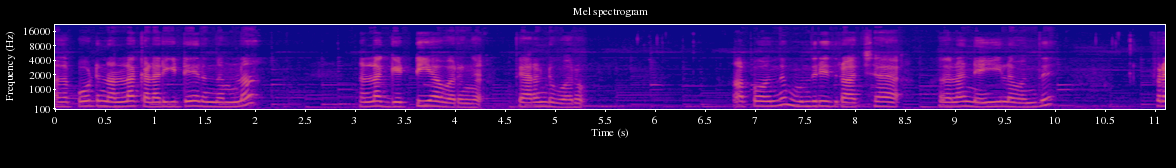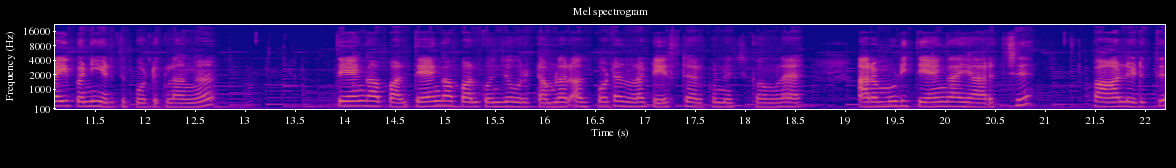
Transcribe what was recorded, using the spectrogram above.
அதை போட்டு நல்லா கிளறிக்கிட்டே இருந்தோம்னா நல்லா கெட்டியாக வருங்க திரண்டு வரும். அப்போ வந்து முந்திரி திராட்சை அதெல்லாம் நெய்யில் வந்து ஃப்ரை பண்ணி எடுத்து போட்டுக்கலாங்க. தேங்காய் பால் தேங்காய் பால் கொஞ்சம் ஒரு டம்ளர் அது போட்டால் நல்லா டேஸ்ட்டாக இருக்கும்னு வச்சுக்கோங்களேன். அரை மூடி தேங்காயை அரைச்சி பால் எடுத்து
